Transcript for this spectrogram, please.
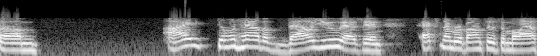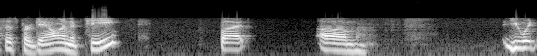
Um, I don't have a value as in X number of ounces of molasses per gallon of tea, but um, you would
